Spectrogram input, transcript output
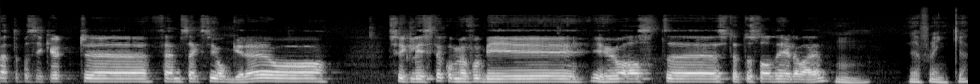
møtte på sikkert eh, fem-seks joggere. Og syklister kom jo forbi i hu og hast eh, støtt og stadig hele veien. Mm. De er flinke.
